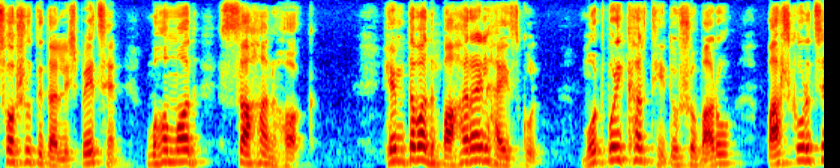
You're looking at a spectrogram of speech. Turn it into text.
ছশো তেতাল্লিশ পেয়েছেন মোহাম্মদ সাহান হক। Hemtabad Baharail high school. মোট পরীক্ষার্থী দুশো বারো, পাশ করেছে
